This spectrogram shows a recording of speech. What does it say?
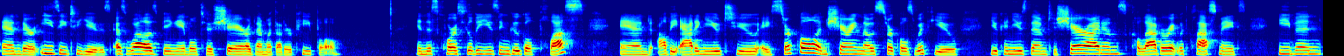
and they're easy to use, as well as being able to share them with other people. In this course, you'll be using Google Plus, and I'll be adding you to a circle and sharing those circles with you. You can use them to share items, collaborate with classmates, even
